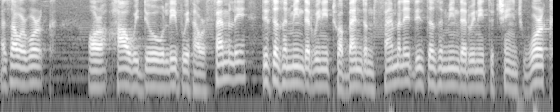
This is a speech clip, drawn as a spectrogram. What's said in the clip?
as our work or how we do live with our family. This doesn't mean that we need to abandon family. This doesn't mean that we need to change work.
